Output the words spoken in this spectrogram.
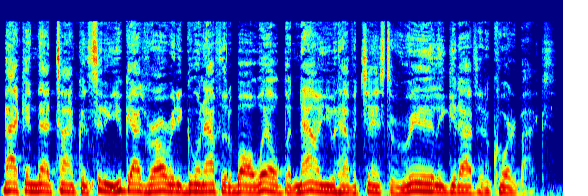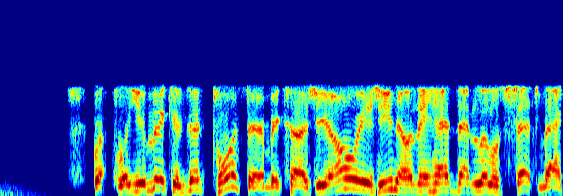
back in that time, considering you guys were already going after the ball well, but now you have a chance to really get after the quarterbacks. Well, you make a good point there because you always, you know, they had that little set back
